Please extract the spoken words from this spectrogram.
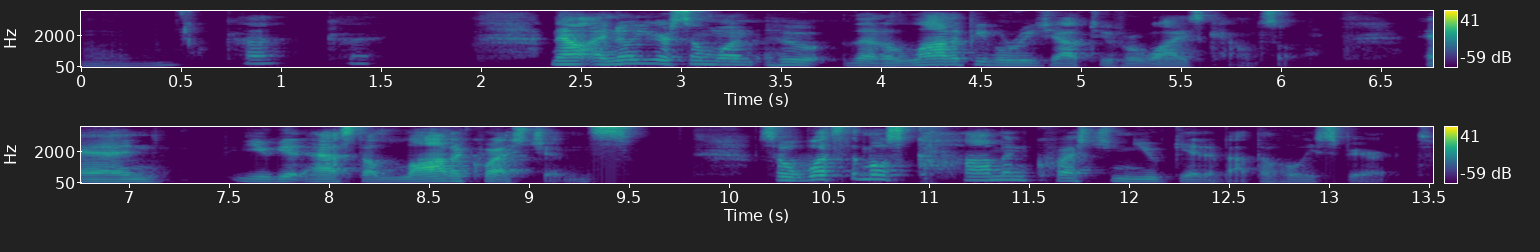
Mm-hmm. Okay. Okay. Now I know you're someone who that a lot of people reach out to for wise counsel, and you get asked a lot of questions. So, what's the most common question you get about the Holy Spirit?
